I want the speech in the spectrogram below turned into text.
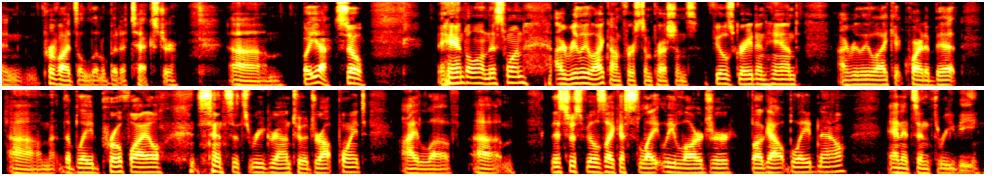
and provides a little bit of texture. Um, but yeah, so the handle on this one, I really like on first impressions. It feels great in hand. I really like it quite a bit. Um, the blade profile, since it's reground to a drop point, I love. Um, this just feels like a slightly larger bug out blade now, and it's in 3V,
